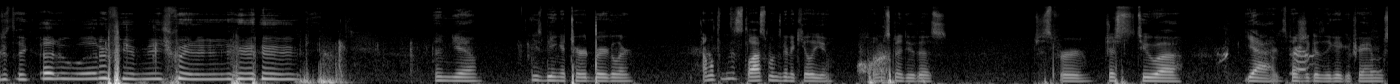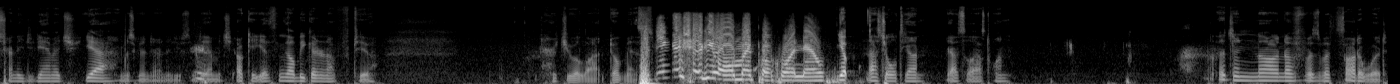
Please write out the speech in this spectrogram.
just like I don't want to be a rage quitter. and yeah, he's being a turd burglar. I don't think this last one's gonna kill you. So I'm just gonna do this just for just to uh yeah especially because the Giga Drain i'm just trying to do damage yeah i'm just gonna try to do some damage okay yeah i think that'll be good enough to hurt you a lot don't miss I think I showed you all my Pokemon now. yep that's jolteon yeah, that's the last one that's not enough as i thought it would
